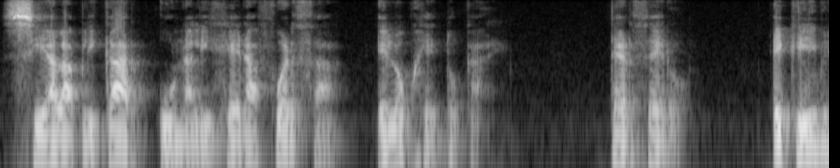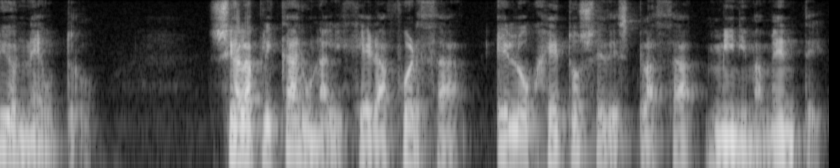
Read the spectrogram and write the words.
Si al aplicar una ligera fuerza el objeto cae. Tercero, equilibrio neutro. Si al aplicar una ligera fuerza el objeto se desplaza mínimamente,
